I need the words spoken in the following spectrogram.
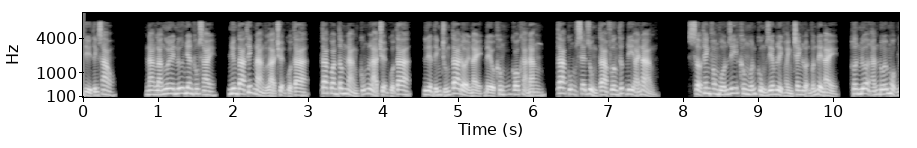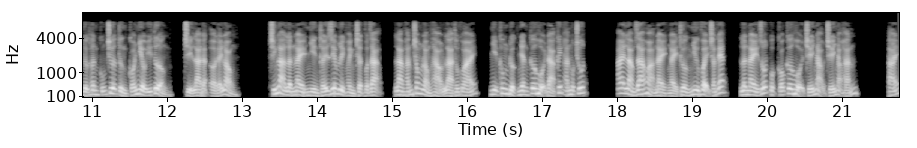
thì tính sao? Nàng là ngươi nữ nhân không sai, nhưng ta thích nàng là chuyện của ta, ta quan tâm nàng cũng là chuyện của ta, liền tính chúng ta đời này đều không có khả năng, ta cũng sẽ dùng ta phương thức đi ái nàng. Sở Thanh Phong vốn dĩ không muốn cùng Diêm Lịch Hành tranh luận vấn đề này, hơn nữa hắn đối một Nhược Hân cũng chưa từng có nhiều ý tưởng, chỉ là đặt ở đáy lòng. Chính là lần này nhìn thấy Diêm Lịch Hành chật vật dạng, làm hắn trong lòng hảo là thông khoái, nhịn không được nhân cơ hội đả kích hắn một chút. Ai làm ra hỏa này ngày thường như vậy chán ghét, lần này rốt cuộc có cơ hội chế nhạo chế nhạo hắn. Ái,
